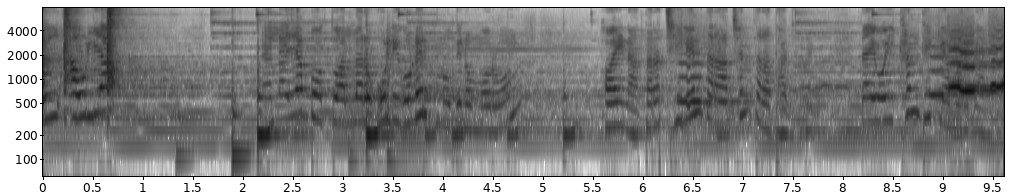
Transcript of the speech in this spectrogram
আল আউলিয়া আল্লাহর অলিগণের কোনোদিনও মরণ হয় না। তারা ছিলেন, তারা আছেন, তারা থাকবেন। তাই ওইখান থেকে আমার গান।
